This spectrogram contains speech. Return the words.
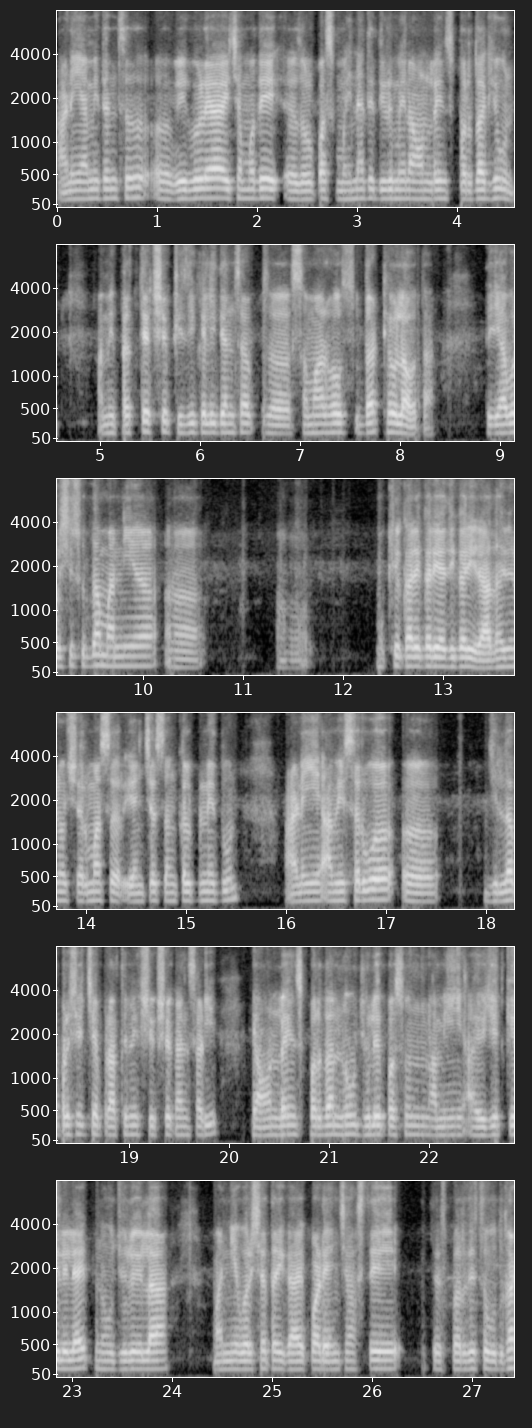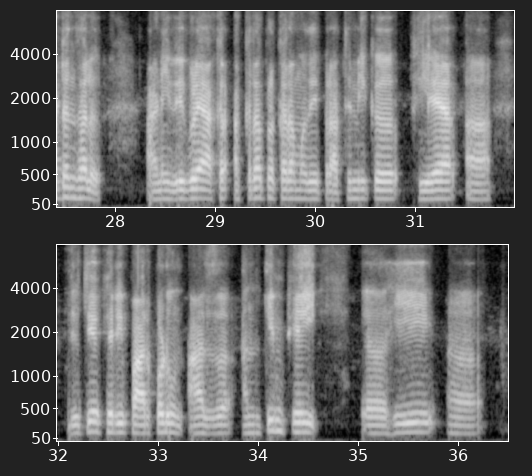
आणि आम्ही त्यांचं वेगवेगळ्या याच्यामध्ये जवळपास महिना ते दीड महिना ऑनलाईन स्पर्धा घेऊन आम्ही प्रत्यक्ष फिजिकली त्यांचा समारोह सुद्धा ठेवला होता. तर यावर्षी सुद्धा माननीय मुख्य कार्यकारी अधिकारी राधा विनोद शर्मा सर यांच्या संकल्पनेतून आणि आम्ही सर्व जिल्हा परिषदच्या प्राथमिक शिक्षकांसाठी या ऑनलाईन स्पर्धा नऊ जुलै पासून आम्ही आयोजित केलेल्या आहेत. नऊ जुलैला मान्य वर्षाताई गायकवाड यांच्या हस्ते त्या स्पर्धेचं उद्घाटन झालं आणि वेगवेगळ्या अकरा अकरा प्रकारामध्ये प्राथमिक फेऱ्या द्वितीय फेरी पार पडून आज अंतिम फेरी ही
